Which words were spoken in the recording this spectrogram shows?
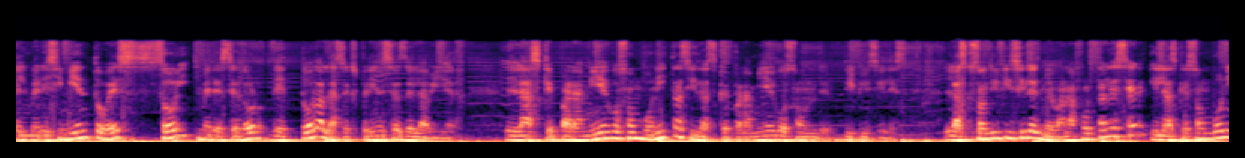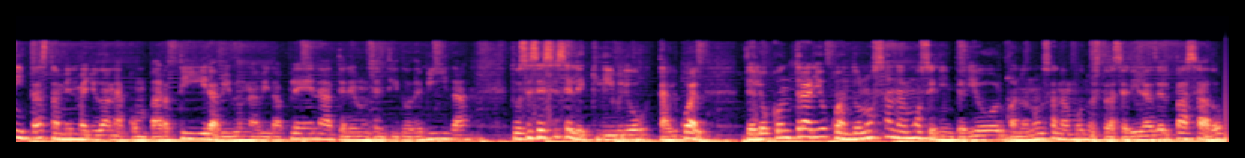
el merecimiento es soy merecedor de todas las experiencias de la vida. Las que para mi ego son bonitas y las que para mi ego son de- difíciles. Las que son difíciles me van a fortalecer y las que son bonitas también me ayudan a compartir, a vivir una vida plena, a tener un sentido de vida. Entonces ese es el equilibrio tal cual. De lo contrario, cuando no sanamos el interior, cuando no sanamos nuestras heridas del pasado,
